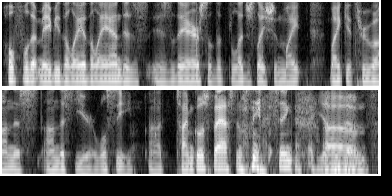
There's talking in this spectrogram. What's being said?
hopeful that maybe the lay of the land is is there, so that the legislation might might get through on this on this year. We'll see. Uh, time goes fast in Lansing. yes, it Um, does.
